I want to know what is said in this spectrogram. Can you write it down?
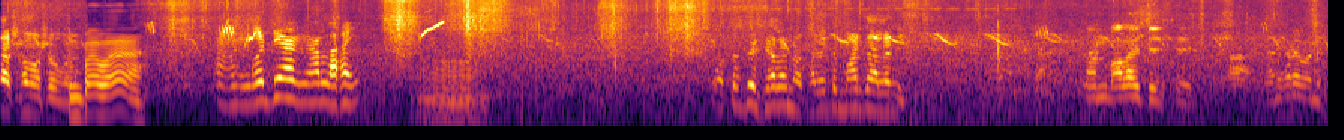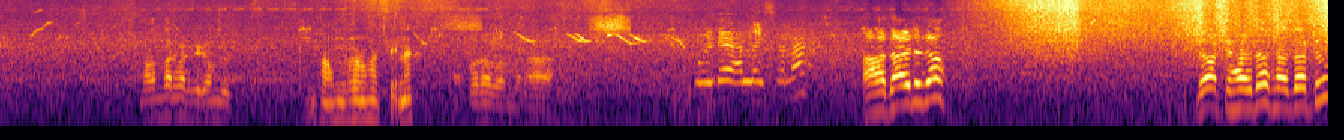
সমস্যা তুমি অত বেশি আলো না খালি তো মার জ্বালানি। ধান ভালো হইতেছে ধান খারাপ মানে বাম্বার মারছে না? পুরো বাম্বার হ্যাঁ। ওইটা হালাইছে না? হ্যাঁ যাও এটা যাও। দাও দাও দাও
